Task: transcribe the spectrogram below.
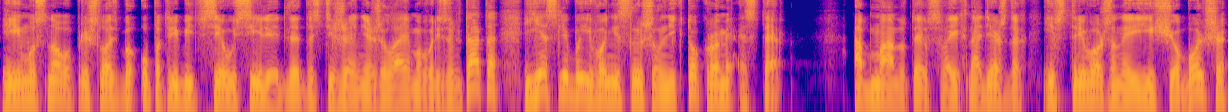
и ему снова пришлось бы употребить все усилия для достижения желаемого результата, если бы его не слышал никто, кроме Эстер. Обманутая в своих надеждах и встревоженная еще больше,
